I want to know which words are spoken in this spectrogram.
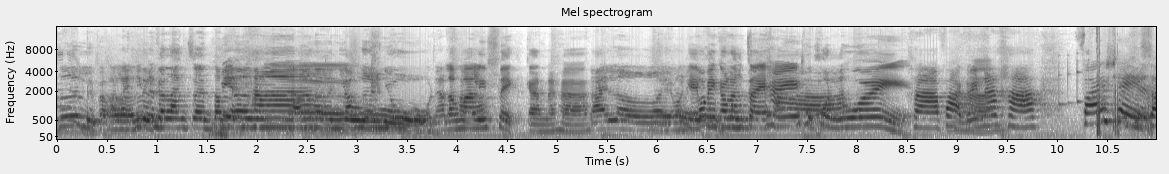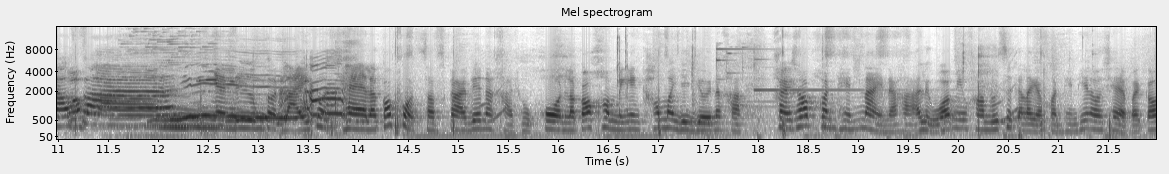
ขึ้นหรือแบบอะไรที่หรืมัอนกำลังจะดำเปลี่ยนเนินทางดำเนินอยู่ดำเนินอยู่นะคะเรามารีเฟกกันนะคะ ได้เลยโอเคเป็นกำลังใจให้ทุกคนด้วยค่ะฝากด้วยนะคะ Five Shades of อย่าลืมกดไลค์ กดแชร์ แล้วก็กด subscribe ด้วยนะคะทุกคน แล้วก็คอมเมนต์กันเข้ามาเยอะๆนะคะ ใครชอบคอนเทนต์ไหนนะคะ หรือว่ามีความรู้สึกอะไรกับคอนเทนต์ที่เราแชร์ไปก็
